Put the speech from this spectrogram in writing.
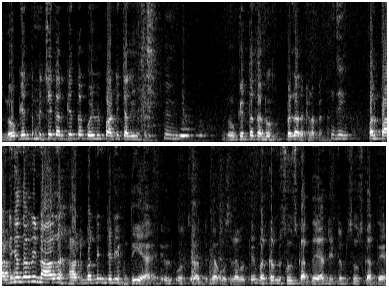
ਲੋਕ ਹਿੱਤ ਪਿੱਛੇ ਕਰਕੇ ਤਾਂ ਕੋਈ ਵੀ ਪਾਰਟੀ ਚੱਲ ਨਹੀਂ ਸਕਦੀ। ਲੋਕ ਹਿੱਤ ਤਾਂ ਤੁਹਾਨੂੰ ਪਹਿਲਾਂ ਰੱਖਣਾ ਪੈਂਦਾ। ਜੀ। ਪਰ ਪਾਰਟੀਆਂ ਦਾ ਵੀ ਨਾਲ ਹਾਰਟ ਬਰਨਿੰਗ ਜਿਹੜੀ ਹੁੰਦੀ ਹੈ ਉਸ ਉਸ ਲੈਵਲ ਤੇ ਵਰਕਰ ਮਹਿਸੂਸ ਕਰਦੇ ਆ ਲੀਡਰ ਮਹਿਸੂਸ ਕਰਦੇ ਆ।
